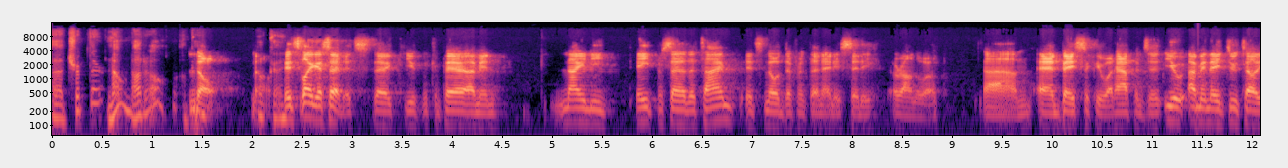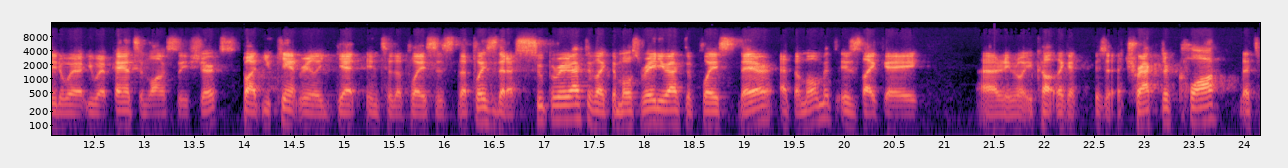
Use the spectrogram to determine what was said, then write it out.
a, a trip there? No, not at all. Okay. No, no. Okay. It's like I said, it's like you can compare. I mean, 98% of the time, it's no different than any city around the world. Um, and basically, what happens is you. I mean, they do tell you to wear you wear pants and long sleeve shirts, but you can't really get into the places. The places that are super radioactive, like the most radioactive place there at the moment, is like a I don't even know what you call it, like a is it a tractor claw that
